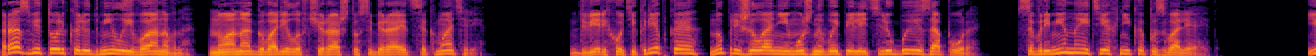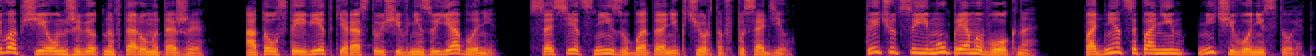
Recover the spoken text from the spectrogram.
Разве только Людмила Ивановна, но она говорила вчера, что собирается к матери. Дверь хоть и крепкая, но при желании можно выпилить любые запоры. Современная техника позволяет. И вообще он живет на втором этаже, а толстые ветки, растущие внизу яблони, сосед снизу, ботаник чертов, посадил. Тычутся ему прямо в окна. Подняться по ним ничего не стоит.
